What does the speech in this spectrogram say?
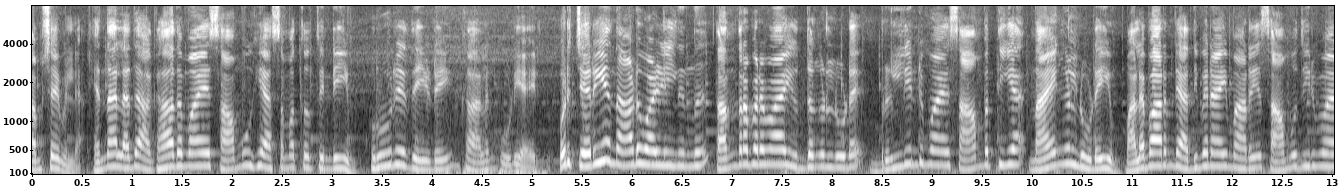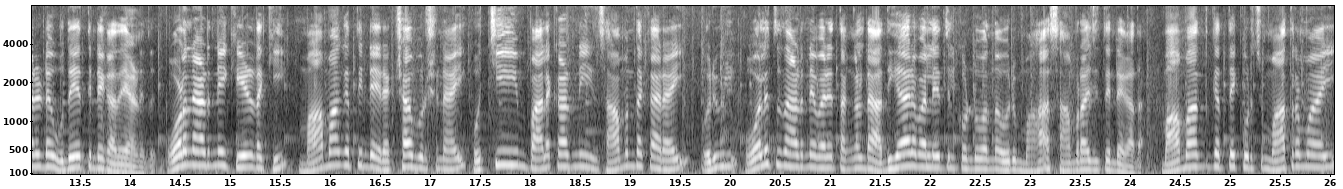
സംശയമില്ല. എന്നാൽ അത് അഗാധമായ സാമൂഹ്യ അസമത്വത്തിന്റെയും ക്രൂരതയുടെയും കാലം കൂടിയായിരുന്നു. ഒരു ചെറിയ നാടുവാഴിയിൽ നിന്ന് തന്ത്രപരമായ യുദ്ധങ്ങളിലൂടെ ബ്രില്യന്റുമായ സാമ്പത്തിക നയങ്ങളിലൂടെയും മലബാറിന്റെ അധിപനായി മാറിയ സാമൂതിരിമാരുടെ ഉദയത്തിന്റെ കഥയാണിത്. പോളനാടിനെ കീഴടക്കി മാമാങ്കത്തിന്റെ രക്ഷാപുരുഷനായി കൊച്ചിയെയും പാലക്കാടിനെയും സാമന്തക്കാരായി ഒരുവിൽ കോലത്ത് നാടിനെ വരെ തങ്ങളുടെ അധികാര വലയത്തിൽ കൊണ്ടുവന്ന ഒരു മഹാസാമ്രാജ്യത്തിന്റെ കഥ. മാമാങ്കത്തെക്കുറിച്ച് മാത്രമായി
